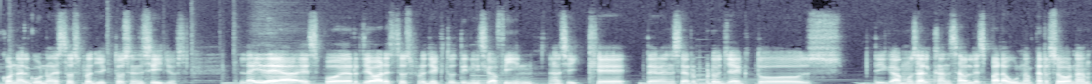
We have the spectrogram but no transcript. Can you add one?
con alguno de estos proyectos sencillos. La idea es poder llevar estos proyectos de inicio a fin, así que deben ser proyectos digamos alcanzables para una persona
